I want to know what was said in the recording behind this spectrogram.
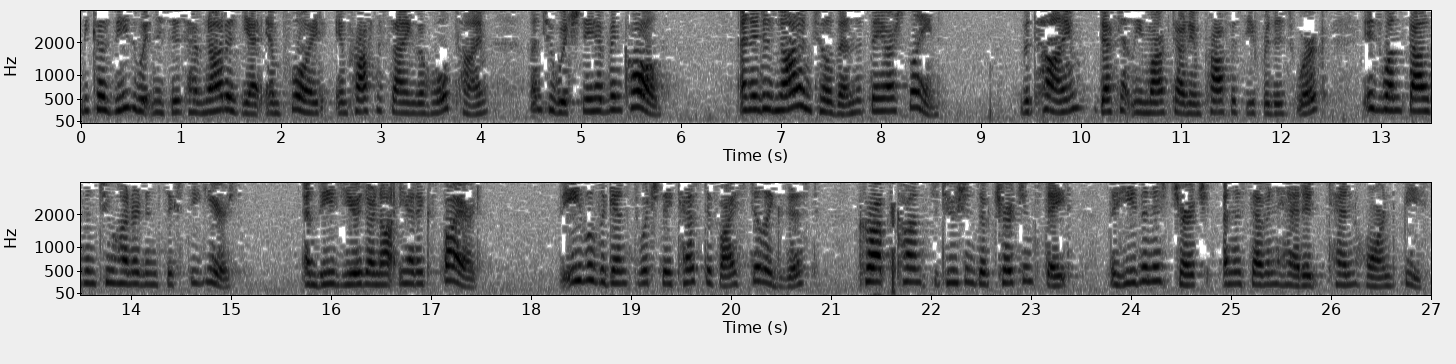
because these witnesses have not as yet employed in prophesying the whole time unto which they have been called, and it is not until then that they are slain. The time, definitely marked out in prophecy for this work, is 1,260 years, and these years are not yet expired. The evils against which they testify still exist corrupt constitutions of church and state, the heathenish church, and the seven headed, ten horned beast.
